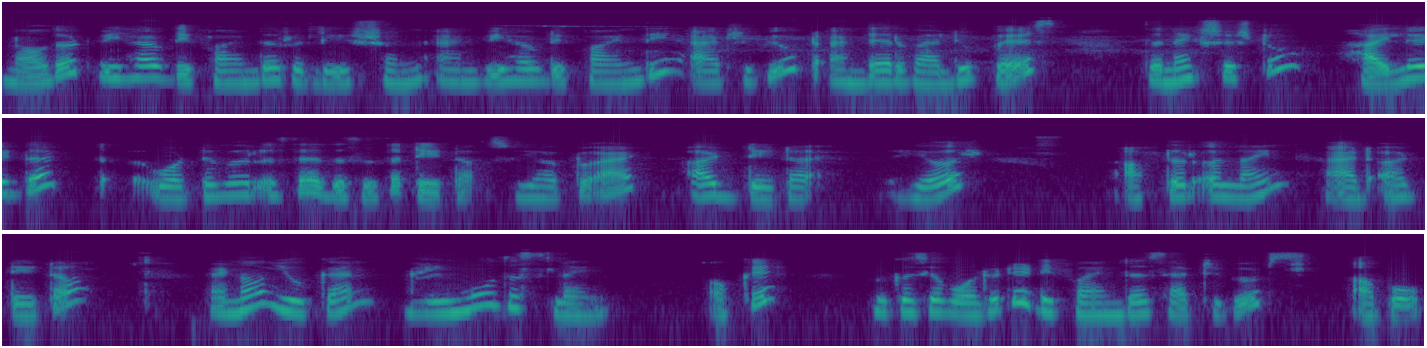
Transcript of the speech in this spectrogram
Now that we have defined the relation and we have defined the attribute and their value pairs the next is to highlight that whatever is there this is the data. So you have to add add data here. After a line add add data. And now you can remove this line okay? Because you have already defined this attributes above.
